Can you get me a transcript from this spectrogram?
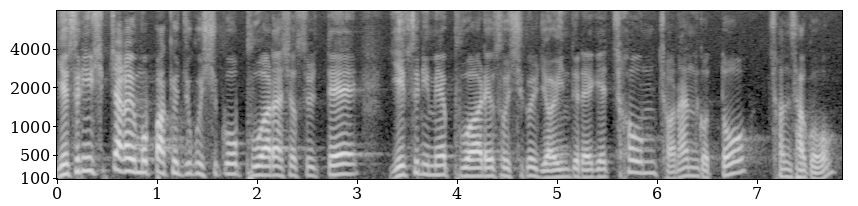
예수님 십자가에 못 박혀 죽으시고 부활하셨을 때 예수님의 부활의 소식을 여인들에게 처음 전한 것도 천사고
